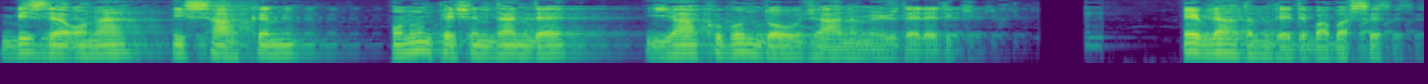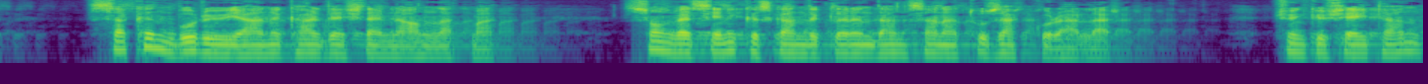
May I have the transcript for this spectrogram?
Biz de ona İshak'ın, onun peşinden de Yakub'un doğacağını müjdeledik. Evladım dedi babası. Sakın bu rüyanı kardeşlerine anlatma. Sonra seni kıskandıklarından sana tuzak kurarlar. Çünkü şeytan,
